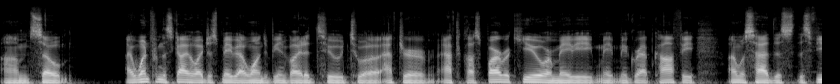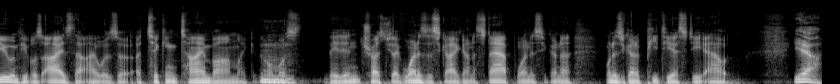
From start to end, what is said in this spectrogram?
Um, so I went from this guy who I just maybe I wanted to be invited to to a after after class barbecue or maybe maybe grab coffee. I almost had this this view in people's eyes that I was a, a ticking time bomb. Like mm. almost they didn't trust you. Like when is this guy going to snap? When is he going to when is he going to PTSD out? Yeah,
